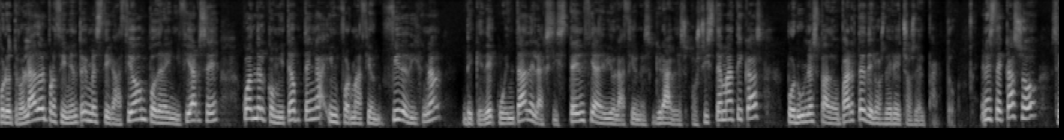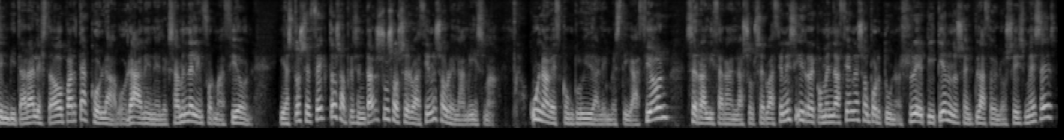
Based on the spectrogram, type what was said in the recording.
Por otro lado, el procedimiento de investigación podrá iniciarse cuando el comité obtenga información fidedigna de que dé cuenta de la existencia de violaciones graves o sistemáticas por un Estado parte de los derechos del pacto. En este caso, se invitará al Estado parte a colaborar en el examen de la información y a estos efectos a presentar sus observaciones sobre la misma. Una vez concluida la investigación, se realizarán las observaciones y recomendaciones oportunas, repitiéndose el plazo de los seis meses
